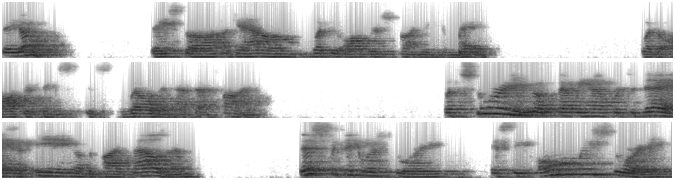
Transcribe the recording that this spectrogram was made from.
they don't, based on, again, on what the author's trying to convey, what the author thinks is relevant at that time. But the story that we have for today, the feeding of the 5,000, this particular story is the only story,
